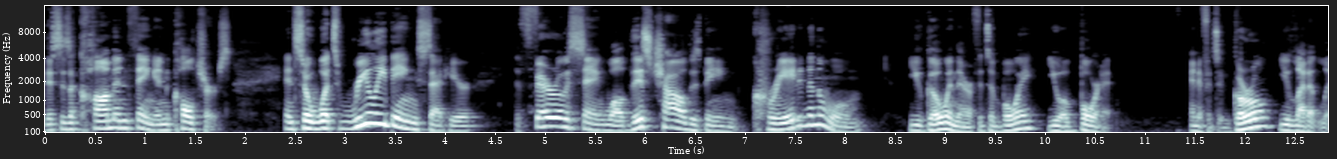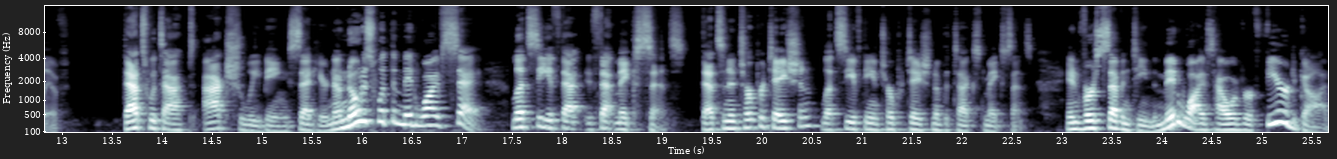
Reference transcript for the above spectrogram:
This is a common thing in cultures. And so, what's really being said here, the Pharaoh is saying, while this child is being created in the womb, you go in there. If it's a boy, you abort it. And if it's a girl, you let it live. That's what's actually being said here. Now, notice what the midwives say. Let's see if that if that makes sense. That's an interpretation. Let's see if the interpretation of the text makes sense. In verse 17, the midwives, however, feared God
